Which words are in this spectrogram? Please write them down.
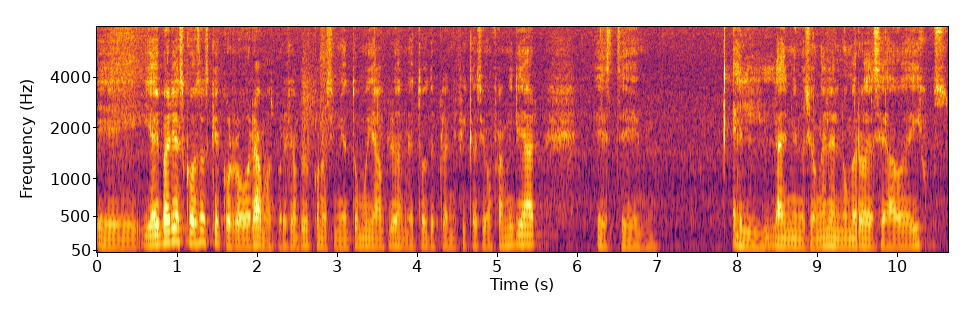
eh, y hay varias cosas que corroboramos, por ejemplo el conocimiento muy amplio de métodos de planificación familiar, este, la disminución en el número deseado de hijos,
